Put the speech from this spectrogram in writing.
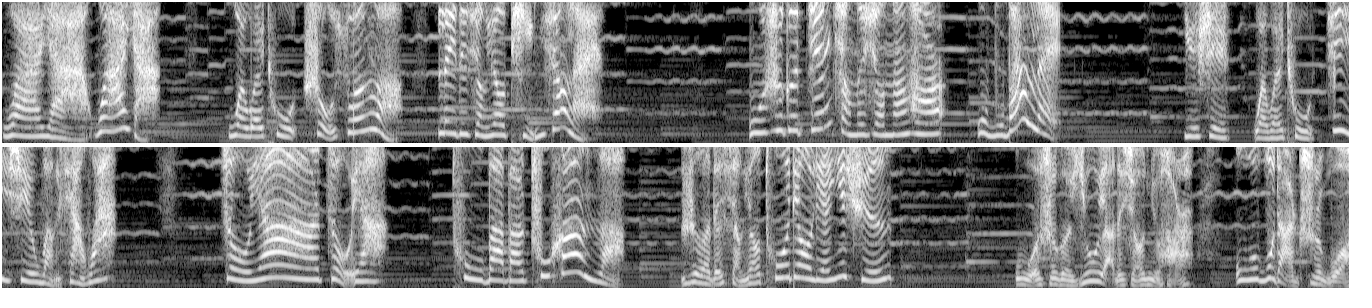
挖呀挖呀。歪歪兔手酸了，累得想要停下来。我是个坚强的小男孩，我不怕累。于是歪歪兔继续往下挖，走呀走呀，兔爸爸出汗了，热得想要脱掉连衣裙。我是个优雅的小女孩，我不打赤膊。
